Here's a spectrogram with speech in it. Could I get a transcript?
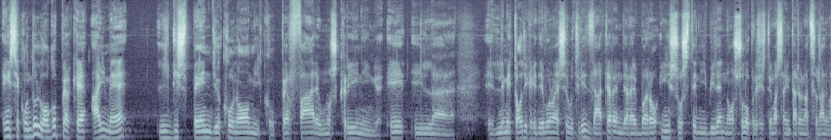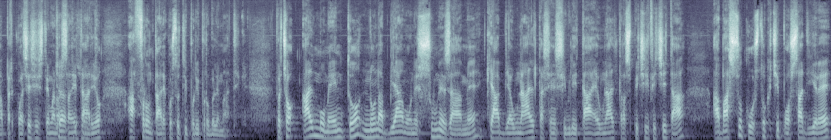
e in secondo luogo perché, ahimè, il dispendio economico per fare uno screening e il, eh, le metodiche che devono essere utilizzate renderebbero insostenibile non solo per il sistema sanitario nazionale ma per qualsiasi sistema certo, sanitario certo. affrontare questo tipo di problematiche. Perciò al momento non abbiamo nessun esame che abbia un'alta sensibilità e un'altra specificità a basso costo che ci possa dire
